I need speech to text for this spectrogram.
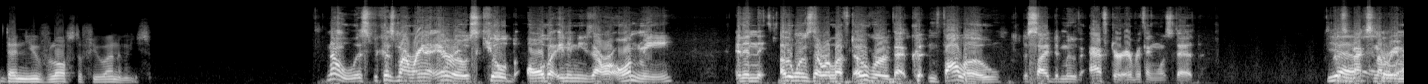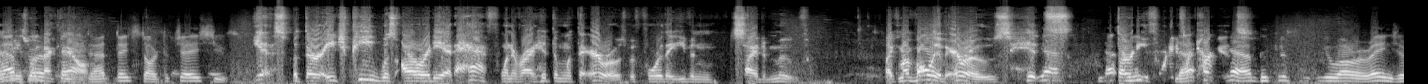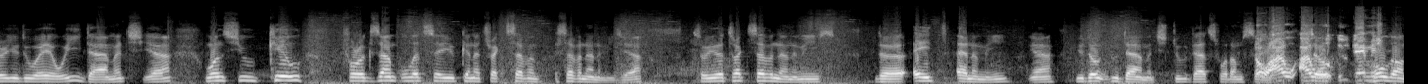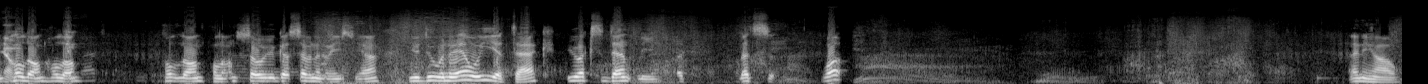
then you've lost a few enemies. No, it's because my rain of arrows killed all the enemies that were on me, and then the other ones that were left over that couldn't follow decided to move after everything was dead. Yeah, max number of enemies went back down. That they start to chase you. Yes, but their HP was already at half whenever I hit them with the arrows before they even decided to move. Like my volley of arrows hits That 30, means 40 that- different targets. Yeah, because you are a ranger, you do AOE damage. Yeah. Once you kill, for example, let's say you can attract seven seven enemies. Yeah. So you attract seven enemies. The eighth enemy, yeah, you don't do damage to. That's what I'm saying. Oh, I, I So, will do damage. Hold on, no. hold on, hold on. Hold on, hold on. So you got seven enemies, yeah? You do an AoE attack, you accidentally... Let's... What? Anyhow,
